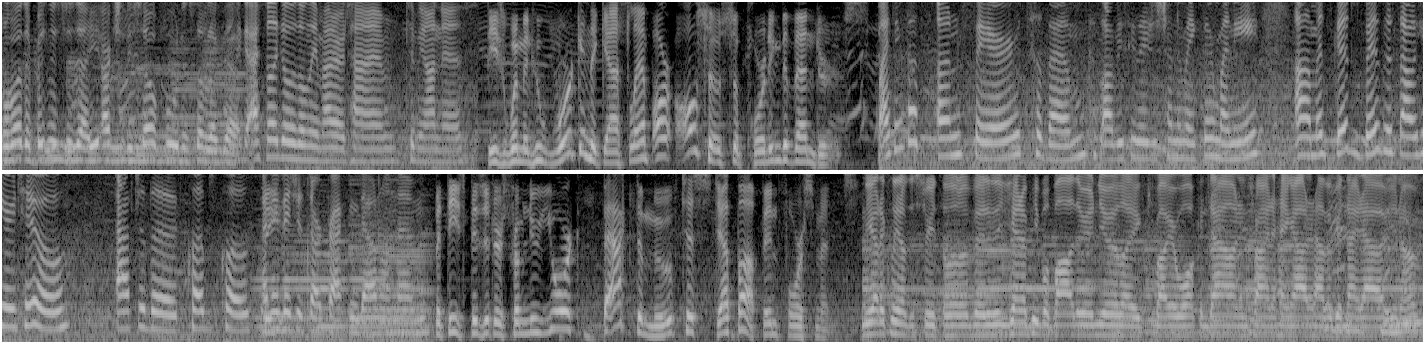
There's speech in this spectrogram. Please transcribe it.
of other businesses that actually sell food and stuff like that. I feel like it was only a matter of time, to be honest. These women who work in the Gaslamp are also supporting the vendors. I think that's unfair to them because obviously they're just trying to make their money. Um, it's good business out here too after the clubs close. I think they should start cracking down on them. But these visitors from New York back the move to step up enforcement. You got to clean up the streets a little bit. You can't have people bothering you like while you're walking down and trying to hang out and have a good night out, you know.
